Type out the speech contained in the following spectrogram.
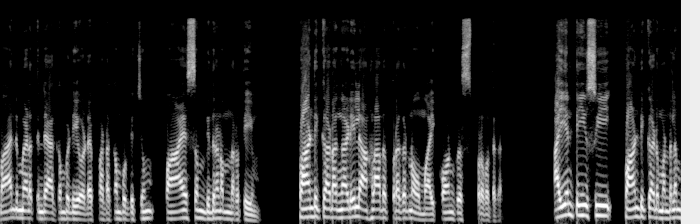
ബാൻഡ് മേളത്തിന്റെ അകമ്പടിയോടെ പടക്കം പൊട്ടിച്ചും പായസം വിതരണം നടത്തിയും പാണ്ടിക്കാട് അങ്ങാടിയിൽ ആഹ്ലാദ പ്രകടനവുമായി കോൺഗ്രസ് പ്രവർത്തകർ. I N T U C Pandikkad മണ്ഡലം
